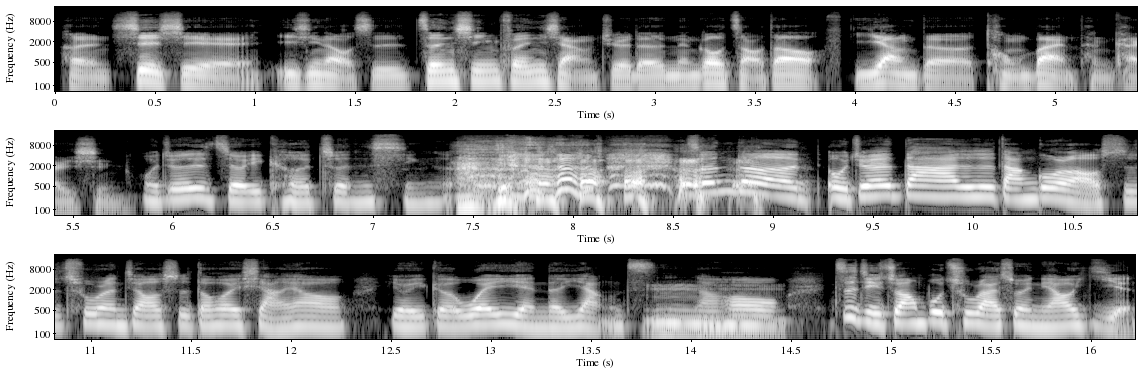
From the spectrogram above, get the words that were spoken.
很谢谢一心老师真心分享，觉得能够找到一样的同伴很开心。我就是只有一颗真心而已，真的，我觉得大家就是当过老师、出任教师，都会想要有一个威严的样子，嗯、然后自己装不出来，所以你要演。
